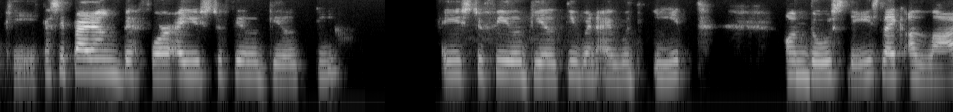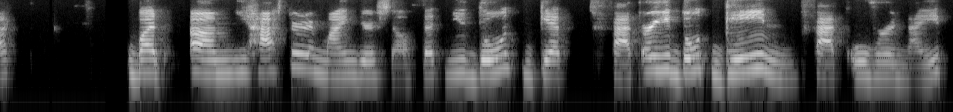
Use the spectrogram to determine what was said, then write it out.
okay. Kasi parang before I used to feel guilty. I used to feel guilty when I would eat on those days, like a lot. But um, you have to remind yourself that you don't get fat or you don't gain fat overnight.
